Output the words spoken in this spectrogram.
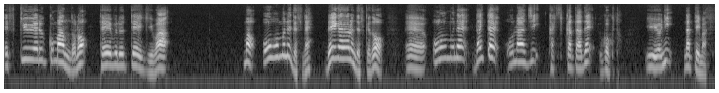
SQL コマンドのテーブル定義はまあおおむねですね例外あるんですけどおおむね大体同じ書き方で動くというようになっています。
